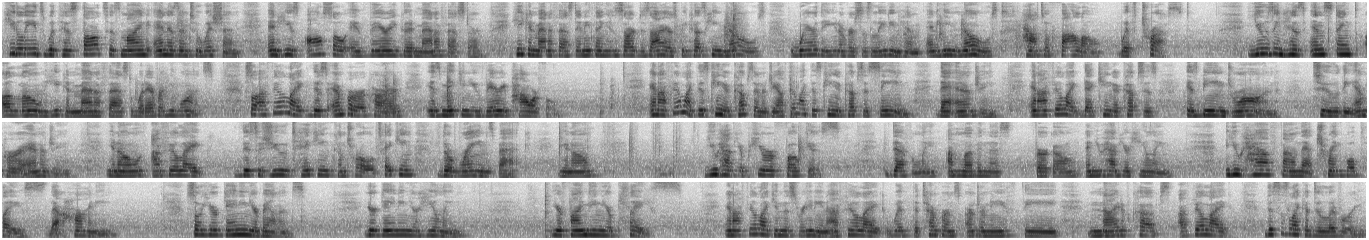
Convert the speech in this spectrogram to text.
He leads with his thoughts, his mind, and his intuition. And he's also a very good manifester. He can manifest anything his heart desires because he knows where the universe is leading him. And he knows how to follow with trust. Using his instinct alone, he can manifest whatever he wants. So I feel like this Emperor card is making you very powerful. And I feel like this King of Cups energy, I feel like this King of Cups is seeing that energy. And I feel like that King of Cups is, is being drawn to the Emperor energy. You know, I feel like this is you taking control, taking the reins back, you know. You have your pure focus. Definitely, I'm loving this, Virgo. And you have your healing. You have found that tranquil place, that harmony. So you're gaining your balance. You're gaining your healing. You're finding your place and I feel like in this reading, I feel like with the temperance underneath the Knight of Cups, I feel like this is like a delivery.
